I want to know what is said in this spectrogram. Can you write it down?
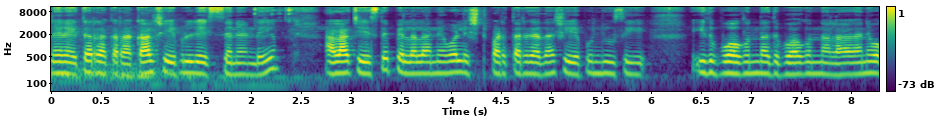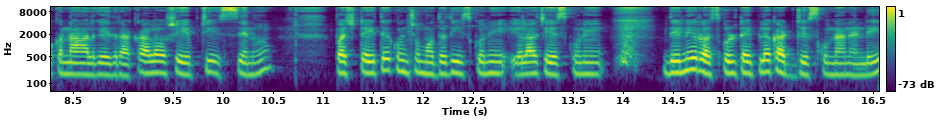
నేనైతే రకరకాల షేపులు చేసానండి అలా చేస్తే పిల్లలు అనేవాళ్ళు ఇష్టపడతారు కదా షేపుని చూసి. ఇది బాగుంది అది బాగుంది అలాగని ఒక నాలుగైదు రకాల షేప్ చేసాను ఫస్ట్ అయితే కొంచెం ముద్ద తీసుకొని ఇలా చేసుకుని దీన్ని రసగుల్ టైప్లో కట్ చేసుకున్నానండి.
